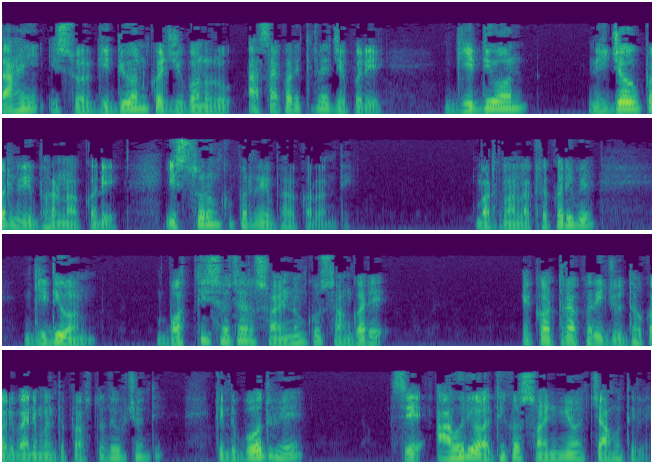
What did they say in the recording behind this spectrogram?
ତାହିଁ ଈଶ୍ୱର ଗିଦିଓନ୍ଙ୍କ ଜୀବନରୁ ଆଶା କରିଥିଲେ ଯେପରି ଗିଦିଓନ୍ ନିଜ ଉପରେ ନିର୍ଭର ନ କରି ଈଶ୍ୱରଙ୍କ ଉପରେ ନିର୍ଭର କରନ୍ତି। ବର୍ତ୍ତମାନ ଲକ୍ଷ୍ୟ କରିବେ ଗିଦିଓନ୍ ବତିଶ ହଜାର ସୈନ୍ୟଙ୍କୁ ସଙ୍ଗରେ ଏକତ୍ର କରି ଯୁଦ୍ଧ କରିବା ନିମନ୍ତେ ପ୍ରସ୍ତୁତ ହେଉଛନ୍ତି। କିନ୍ତୁ ବୋଧହୁଏ ସେ ଆହୁରି ଅଧିକ ସୈନ୍ୟ ଚାହୁଁଥିଲେ।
